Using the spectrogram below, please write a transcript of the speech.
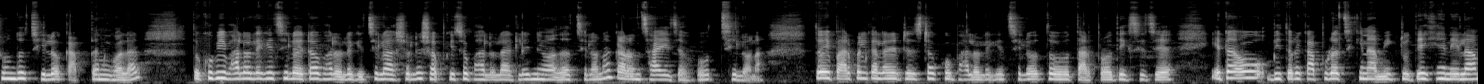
সুন্দর ছিল কাপ্তান গলার। তো খুবই ভালো লেগেছিল, এটাও ভালো লেগেছিল। আসলে সব কিছু ভালো লাগলে নেওয়া যাচ্ছিল না, কারণ সাইজ হচ্ছিল না। তো এই পার্পেল কালারের ড্রেসটাও খুব ভালো লেগেছিল। তো তারপরও দেখছি যে এটাও ভিতরে কাপড় আছে কিনা আমি একটু দেখে নিলাম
